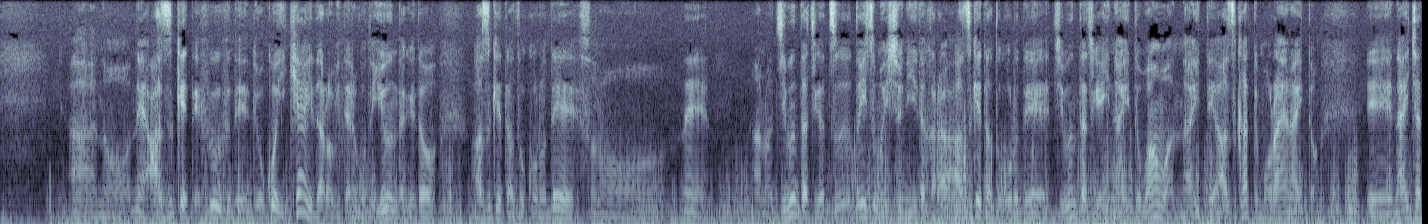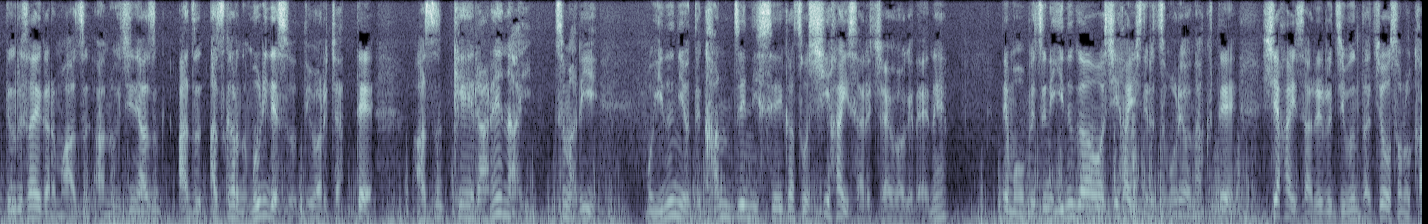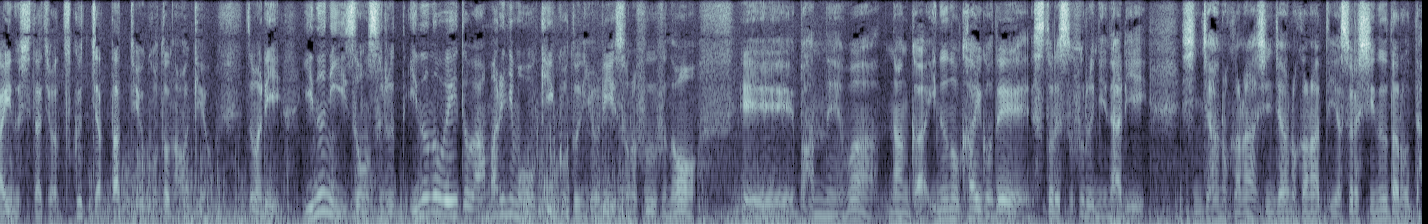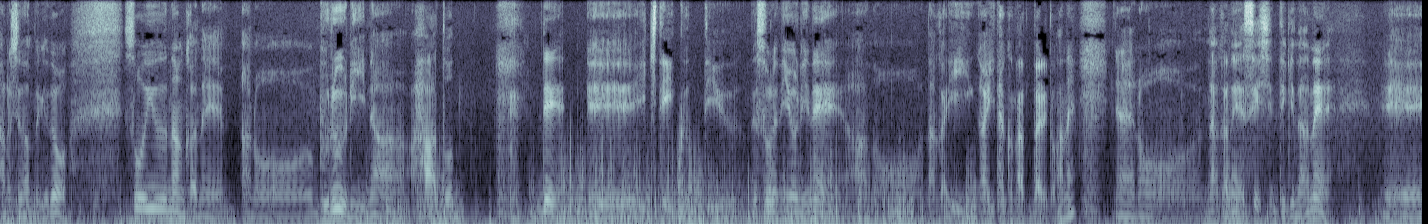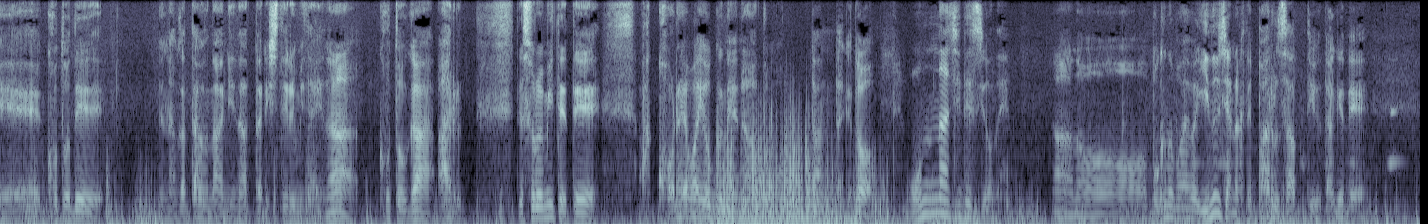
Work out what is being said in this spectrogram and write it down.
あのね、預けて夫婦で旅行行きゃいいだろうみたいなこと言うんだけど、預けたところで、そのね、あの自分たちがずっといつも一緒にいたから預けたところで自分たちがいないとワンワン泣いて預かってもらえないと、えー、泣いちゃってうるさいからもうあのうちに預預かるの無理ですって言われちゃって預けられないつまりもう犬によって完全に生活を支配されちゃうわけだよね。でも別に犬側は支配してるつもりはなくて、支配される自分たちをその飼い主たちは作っちゃったっていうことなわけよ。つまり、犬に依存する、犬のウェイトがあまりにも大きいことにより、その夫婦の、えー、晩年は、なんか犬の介護でストレスフルになり、死んじゃうのかな、死んじゃうのかなって、いや、それは死ぬだろうって話なんだけど、そういうなんかね、あの、ブルーリーなハートで、えー、生きていくっていう。で、それによりね、あ、なんか胃が痛くなったりとかね、あの、なんかね、精神的なね、えー、ことで、なんかダウナーになったりしてるみたいなことがある。で、それを見てて、あ、これは良くねえなと思ったんだけど、同じですよね。あの僕の場合は犬じゃなくてバルサっていうだけで、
